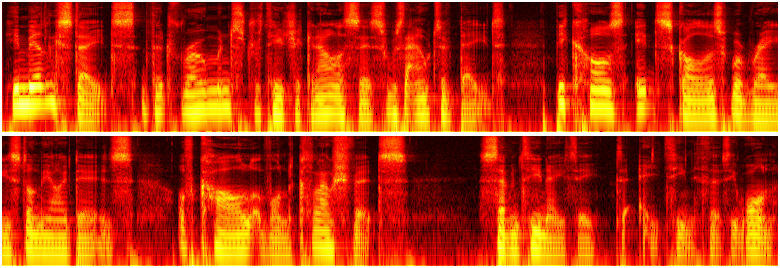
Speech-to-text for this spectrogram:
He merely states that Roman strategic analysis was out of date because its scholars were raised on the ideas of Karl von Clausewitz, 1780 to 1831,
